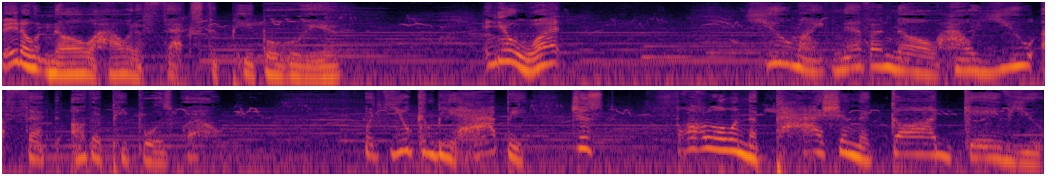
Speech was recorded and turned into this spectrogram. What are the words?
They don't know how it affects the people who hear. it. And you know what? You might never know how you affect other people as well. But you can be happy just following the passion that God gave you.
